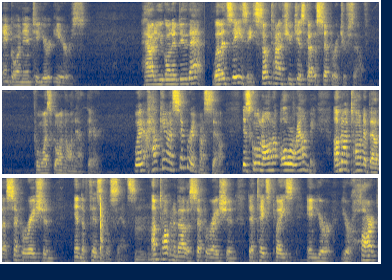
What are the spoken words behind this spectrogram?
and going into your ears. How are you going to do that? Well, it's easy. Sometimes you just got to separate yourself from what's going on out there. Well, how can I separate myself? It's going on all around me. I'm not talking about a separation in the physical sense. Mm-hmm. I'm talking about a separation that takes place in your your heart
